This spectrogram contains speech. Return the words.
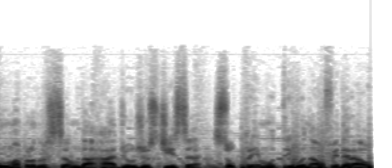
uma produção da Rádio Justiça, Supremo Tribunal Federal.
